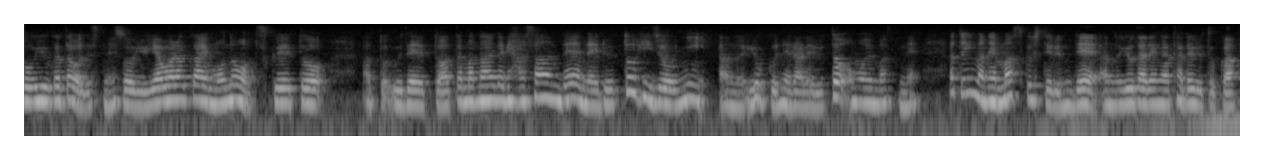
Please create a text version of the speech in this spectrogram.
そういう方はですねそういう柔らかいものを机とあと腕と頭の間に挟んで寝ると非常にあのよく寝られると思いますね。あと今ねマスクしてるんであのよだれが垂れるとか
